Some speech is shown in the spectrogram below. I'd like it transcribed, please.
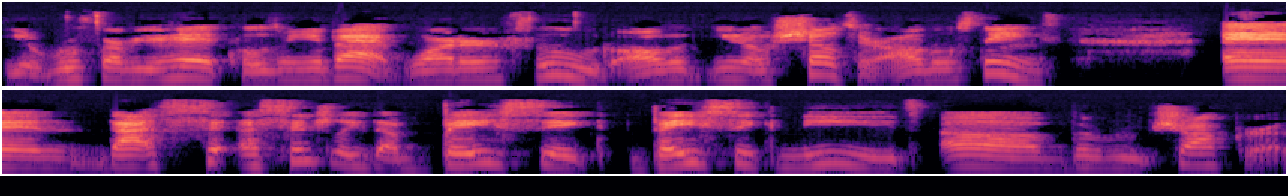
your roof over your head clothes on your back water food all the you know shelter all those things. And that's essentially the basic basic needs of the root chakra.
